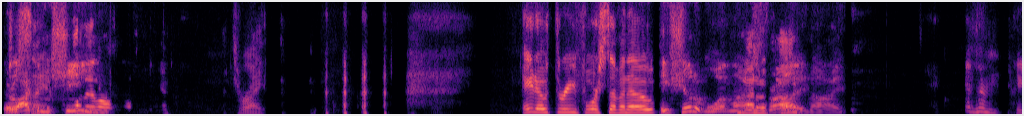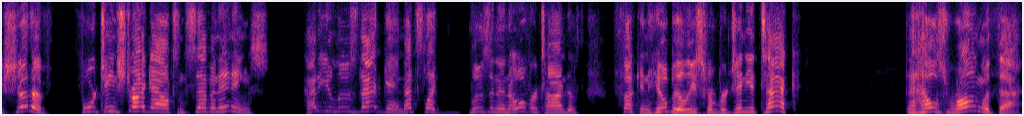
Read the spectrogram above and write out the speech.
They're Just like saying. a machine. That's right. 803 470 He should have won last Friday night. he should have 14 strikeouts in seven innings. How do you lose that game? That's like losing in overtime to fucking hillbillies from Virginia Tech. The hell's wrong with that?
